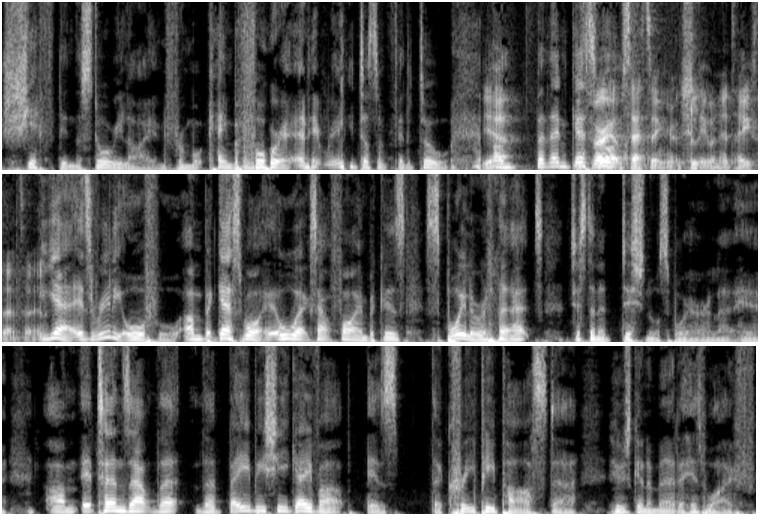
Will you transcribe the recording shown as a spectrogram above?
shift in the storyline from what came before it, and it really doesn't fit at all. Yeah. Um, but then guess what? it's very what? upsetting actually when it takes that turn. Yeah, it's really awful. Um, but guess what? It all works out fine because spoiler alert, just an additional spoiler alert here. Um, it turns out that the baby she gave up is the creepy pastor who's going to murder his wife.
